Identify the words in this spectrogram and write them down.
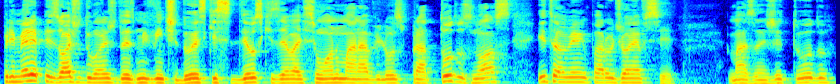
primeiro episódio do ano de 2022, que se Deus quiser vai ser um ano maravilhoso para todos nós e também para o Johnny FC. Mas antes de tudo,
